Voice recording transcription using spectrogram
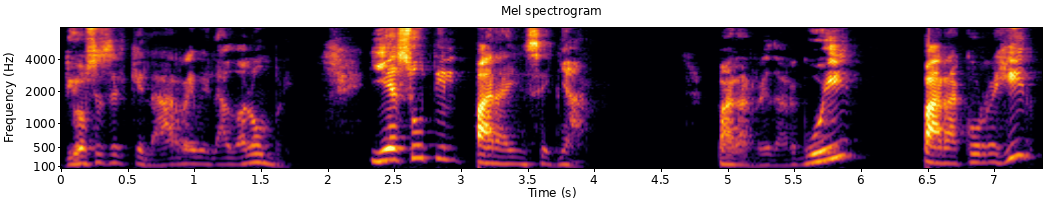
Dios es el que la ha revelado al hombre. Y es útil para enseñar, para redarguir, para corregir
